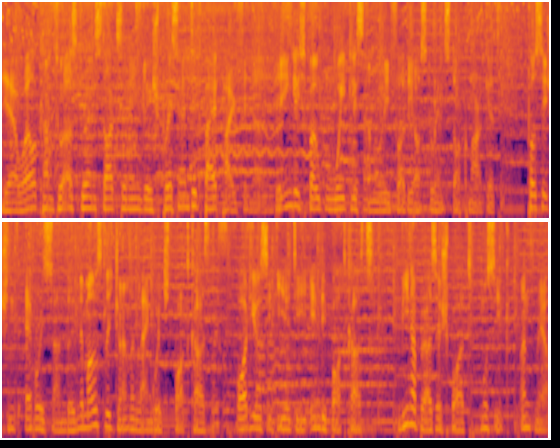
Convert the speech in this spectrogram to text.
Yeah, welcome to Austrian Stocks in English, presented by Palfinger, the English spoken weekly summary for the Austrian stock market. Positioned every Sunday in the mostly German language podcast, Audio CD, Indie Podcasts, Wiener Börse Sport, Musik und mehr.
